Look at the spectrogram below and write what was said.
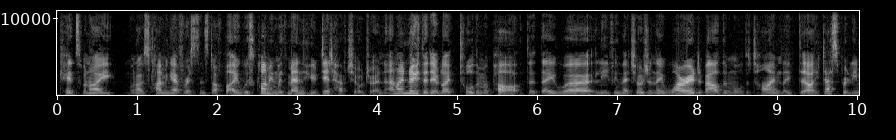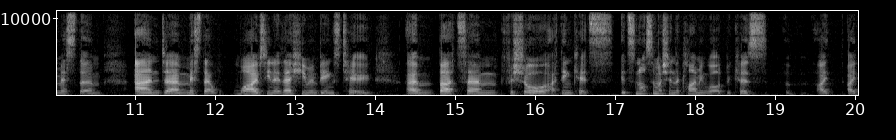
kids when I when I was climbing Everest and stuff, but I was climbing with men who did have children, and I know that it like tore them apart. That they were leaving their children. They worried about them all the time. They like, desperately missed them and um, missed their wives. You know, they're human beings too. Um, but um, for sure, I think it's it's not so much in the climbing world because I, I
